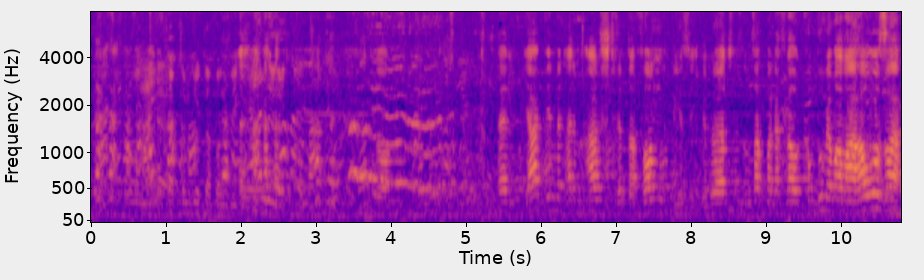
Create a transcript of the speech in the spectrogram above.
Ich hab zum Glück davon Video. So. Dann jagt ihn mit einem Arschtritt davon, wie es sich gehört, und sagt mal ganz laut, komm du mir mal nach Hause.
